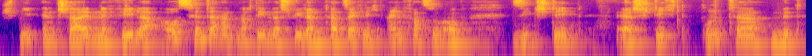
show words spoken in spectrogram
spielentscheidende Fehler aus Hinterhand, nachdem das Spiel dann tatsächlich einfach so auf Sieg steht, er sticht unter mit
